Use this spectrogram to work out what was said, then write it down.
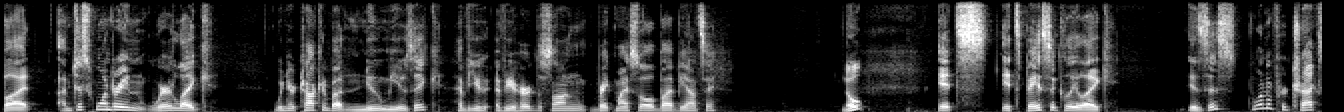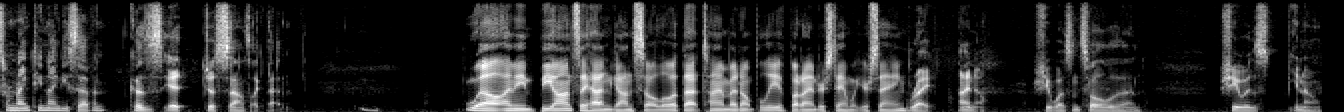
but I'm just wondering where like when you're talking about new music, have you have you heard the song "Break My Soul" by Beyonce? nope. It's it's basically like, is this one of her tracks from 1997? Because it just sounds like that. Well, I mean, Beyonce hadn't gone solo at that time, I don't believe, but I understand what you're saying. Right. I know. She wasn't solo then. She was, you know,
